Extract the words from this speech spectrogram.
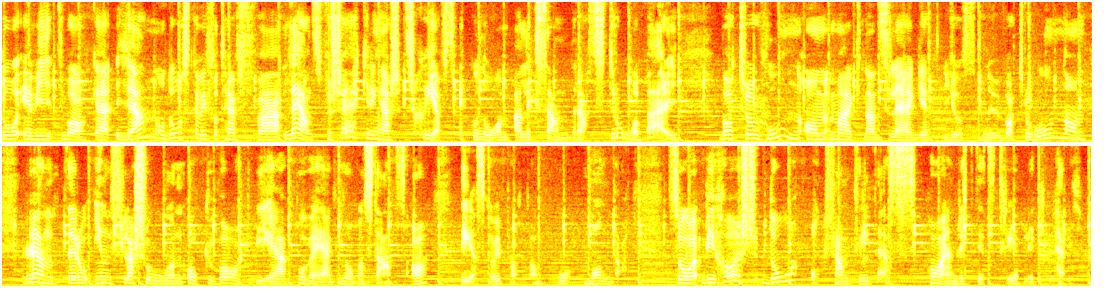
då är vi tillbaka igen och då ska vi få träffa Länsförsäkringars chefsekonom Alexandra Stråberg. Vad tror hon om marknadsläget just nu? Vad tror hon om räntor och inflation och vart vi är på väg någonstans? Ja, det ska vi prata om på måndag. Så vi hörs då och fram till dess, ha en riktigt trevlig helg.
